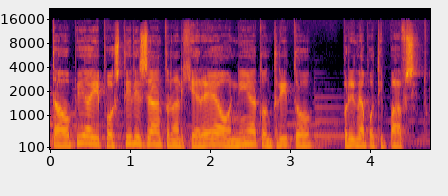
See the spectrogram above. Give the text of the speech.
τα οποία υποστήριζαν τον αρχιερέα Ονία τον Τρίτο πριν από την πάυση του.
